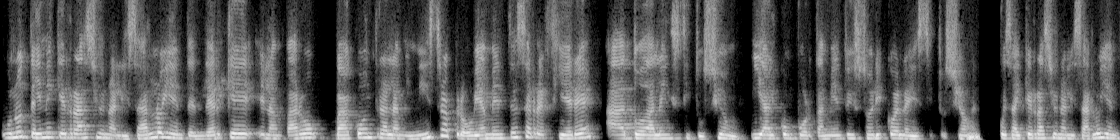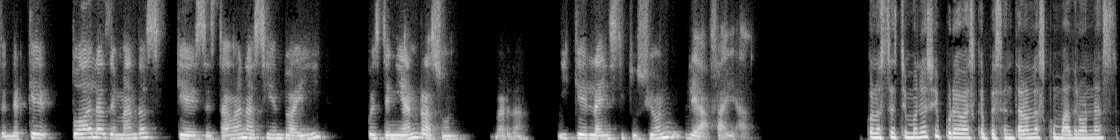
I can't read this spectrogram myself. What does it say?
uno tiene que racionalizarlo y entender que el amparo va contra la ministra, pero obviamente se refiere a toda la institución y al comportamiento histórico de la institución. Pues hay que racionalizarlo y entender que todas las demandas que se estaban haciendo ahí, pues tenían razón, ¿verdad? Y que la institución le ha fallado. Con los testimonios y pruebas que presentaron las comadronas,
